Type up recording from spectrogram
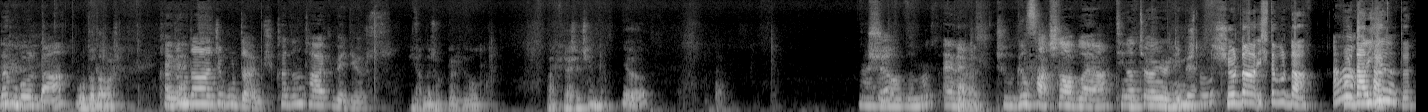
kadın burada. Burada da var. Kadın Evet. daha önce buradaymış. Kadını takip ediyoruz. Bir anda çok bölgede olduk. Ben flash açayım mı? Yok. Nerede Şu? bu ablamız? Evet. Evet. Çılgın saçlı abla ya. Tina Turner gibi. Şurada işte burada. Aa, Buradan ayı. taktı.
